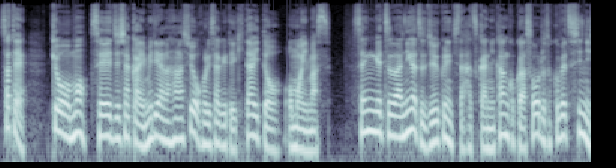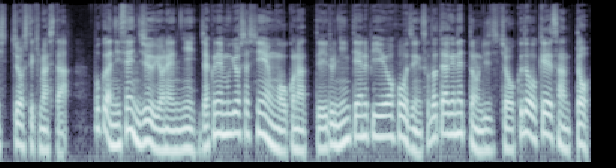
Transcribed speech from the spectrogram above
さて、今日も政治社会メディアの話を掘り下げていきたいと思います。先月は2月19日と20日に韓国はソウル特別市に出張してきました。僕は2014年に若年無業者支援を行っている認定 NPO 法人育て上げネットの理事長工藤圭さんと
